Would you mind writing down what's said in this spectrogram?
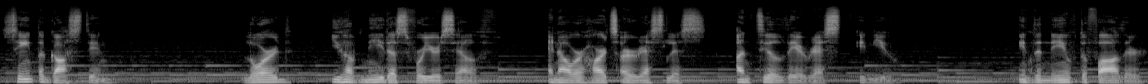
Saint Augustine, Lord, you have made us for yourself, and our hearts are restless until they rest in you. In the name of the Father,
